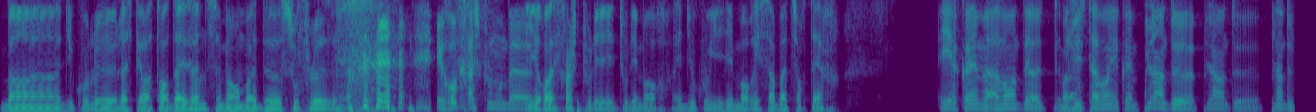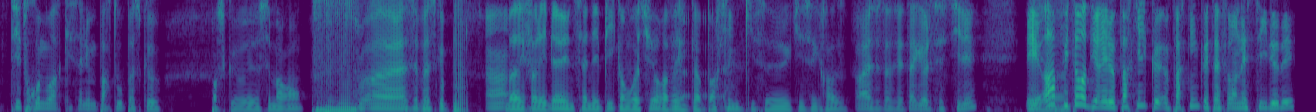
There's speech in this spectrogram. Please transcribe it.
ben du coup l'aspirateur Dyson se met en mode euh, souffleuse Et recrache tout le monde. à- et il recrache tous les, tous les morts. Et du coup, il est mort, il s'abattent sur terre. Et il y a quand même avant, de- t- Voilà. juste avant, il y a quand même plein de, plein de, plein de petits trous noirs qui s'allument partout parce que. Parce que c'est marrant. Voilà, c'est parce que. hein, Bah, il fallait bien une scène épique en voiture avec Euh, un parking qui se qui s'écrase. Ouais, c'est ça, c'est ta gueule, c'est stylé. Et, Et, ah euh, putain, on dirait le parking que, parking que t'as fait en STI 2D.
